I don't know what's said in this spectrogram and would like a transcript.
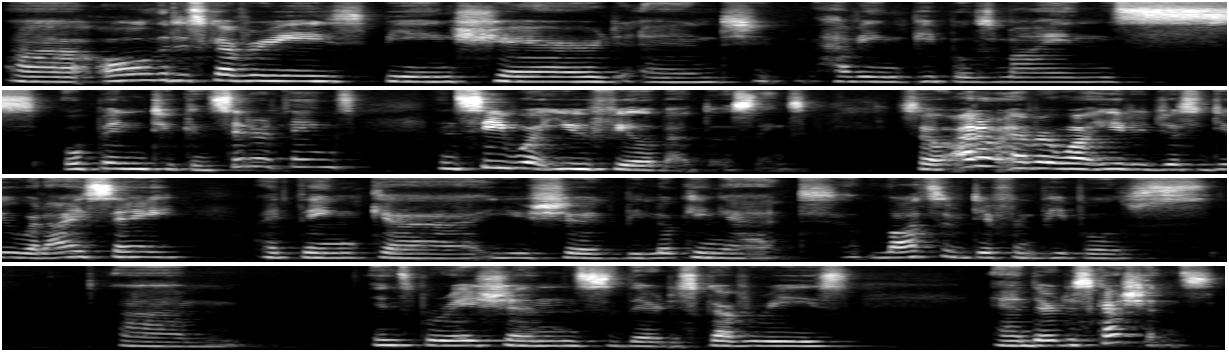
uh, all the discoveries being shared and having people's minds open to consider things and see what you feel about those things. So I don't ever want you to just do what I say. I think uh, you should be looking at lots of different people's um, inspirations, their discoveries, and their discussions.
